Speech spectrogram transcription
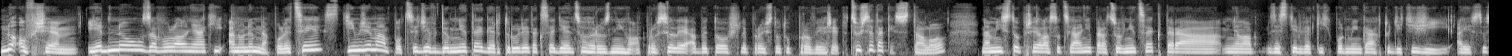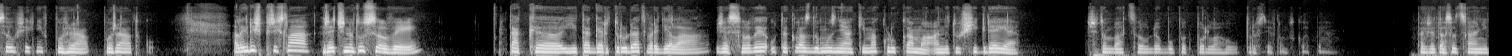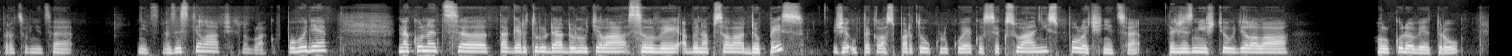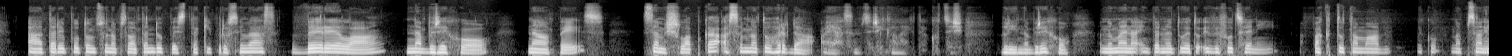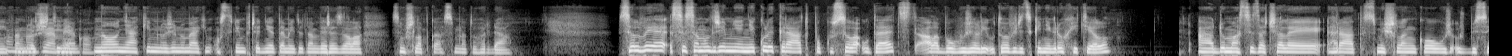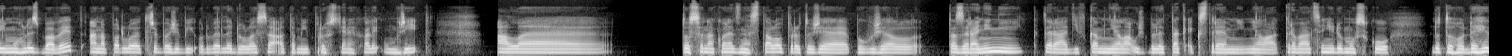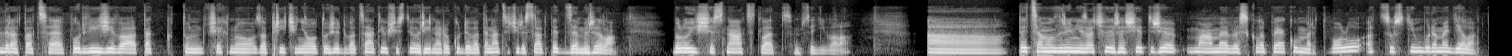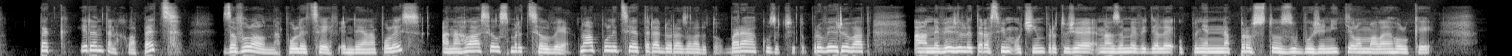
No ovšem, jednou zavolal nějaký anonym na policii s tím, že mám pocit, že v domě té Gertrudy tak se děje něco hroznýho a prosili, aby to šli pro jistotu prověřit. Což se taky stalo. Na místo přijela sociální pracovnice, která měla zjistit, v jakých podmínkách tu děti žijí a jestli jsou všichni v pořádku. Ale když přišla řeč na tu Sylvii, tak eh, jí ta Gertruda tvrdila, že Sylvie utekla z domu s nějakýma klukama a netuší, kde je. Přitom byla celou dobu pod podlahou, prostě v tom sklepě. Takže ta sociální pracovnice nic nezjistila, všechno bylo jako v pohodě. Nakonec eh, ta Gertruda donutila Sylvie, aby napsala dopis, že utekla s partou kluku jako sexuální společnice. Takže z ní ještě udělala holku do větru. A tady potom, co napsala ten dopis, taky prosím vás vyrila na břicho nápis jsem šlapka a jsem na to hrdá. A já jsem si říkala, jak to jako chceš vylít na břicho. A normálně na internetu je to i vyfocený. Fakt to tam má jako napsaný jako v angličtině. Jako. No, nějakým nožem nebo nějakým ostrým předmětem, ji to tam vyřezala. Jsem šlapka, jsem na to hrdá. Sylvie se samozřejmě několikrát pokusila utéct, ale bohužel ji u toho vždycky někdo chytil. A doma si začali hrát s myšlenkou, že už by se jí mohli zbavit a napadlo je třeba, že by ji odvedli do lesa a tam ji prostě nechali umřít. Ale to se nakonec nestalo, protože bohužel ta zranění, která dívka měla, už byly tak extrémní. Měla krvácení do mozku, do toho dehydratace, podvýživa, tak to všechno zapříčinilo to, že 26. října roku 1965 zemřela. Bylo jí 16 let, jsem se dívala. A teď samozřejmě začali řešit, že máme ve sklepě jako mrtvolu a co s tím budeme dělat. Tak jeden ten chlapec zavolal na policii v Indianapolis a nahlásil smrt Sylvie. No a policie teda dorazila do toho baráku, začali to prověřovat a nevěřili teda svým očím, protože na zemi viděli úplně naprosto zubožený tělo malé holky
